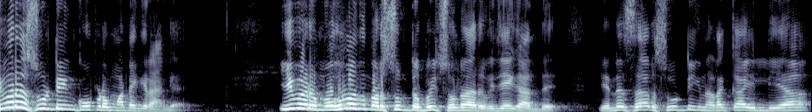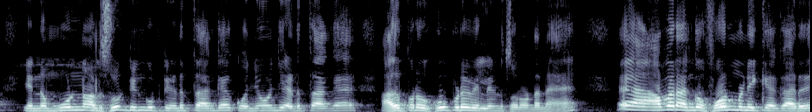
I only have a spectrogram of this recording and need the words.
இவரை ஷூட்டிங் கூப்பிட மாட்டேங்கிறாங்க. இவர் முகமது மர்சூக்கிட்ட போய் சொல்கிறாரு விஜயகாந்த். என்ன சார் ஷூட்டிங் நடக்கா இல்லையா? என்னை மூணு நாள் ஷூட்டிங் கூப்பிட்டு எடுத்தாங்க கொஞ்சம் கொஞ்சம் எடுத்தாங்க அது பிறகு கூப்பிடவே இல்லைன்னு சொன்ன உடனே அவர் அங்கே ஃபோன் பண்ணி கேட்காரு.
